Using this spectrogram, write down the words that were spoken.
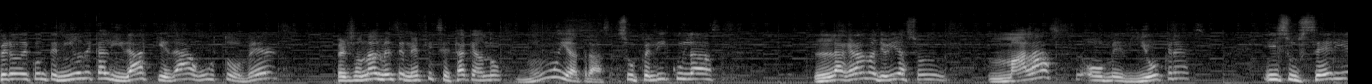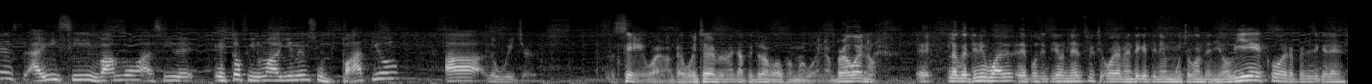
pero de contenido de calidad que da gusto ver. Personalmente Netflix se está quedando muy atrás. Sus películas, la gran mayoría son malas o mediocres. Y sus series, ahí sí vamos así de, esto filmó alguien en su patio a The Witcher. Sí, bueno, The Witcher el primer capítulo fue muy bueno. Pero bueno, eh, lo que tiene igual de positivo Netflix, obviamente que tiene mucho contenido viejo. De repente, si quieres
